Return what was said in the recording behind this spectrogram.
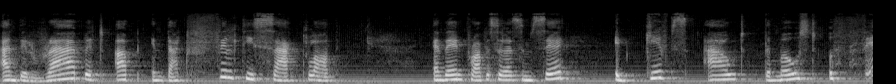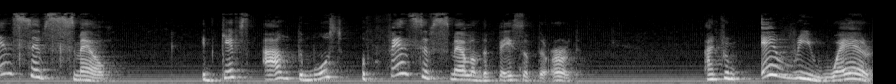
and they wrap it up in that filthy sackcloth and then Prophet said, it gives out the most offensive smell. It gives out the most offensive smell on the face of the earth. And from everywhere,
